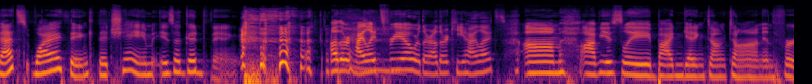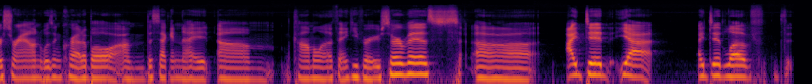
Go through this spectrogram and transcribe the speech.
That's why I think that shame is a good thing. Other highlights for you? Were there other key highlights? um, obviously Biden getting dunked on in the first round was incredible. Um, the second night, um, Kamala, thank you for your service. Uh, I did, yeah, I did love th-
